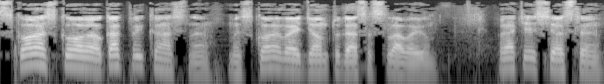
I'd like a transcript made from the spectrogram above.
Скоро-скоро, как прекрасно, мы скоро войдем туда со славою. Братья и сестры,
